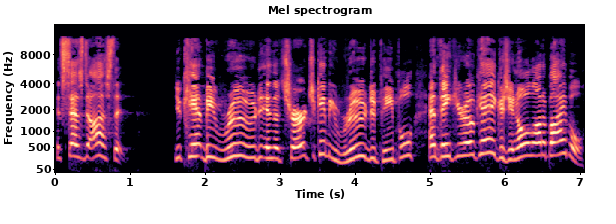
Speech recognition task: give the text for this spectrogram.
It says to us that you can't be rude in the church. You can't be rude to people and think you're okay because you know a lot of Bible.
